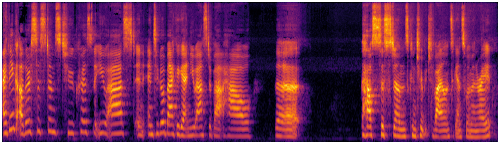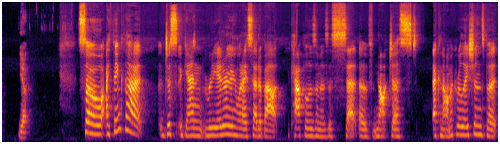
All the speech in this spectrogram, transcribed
I think other systems too, Chris, that you asked, and, and to go back again, you asked about how the how systems contribute to violence against women, right? Yep. So I think that just again, reiterating what I said about capitalism as a set of not just economic relations, but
